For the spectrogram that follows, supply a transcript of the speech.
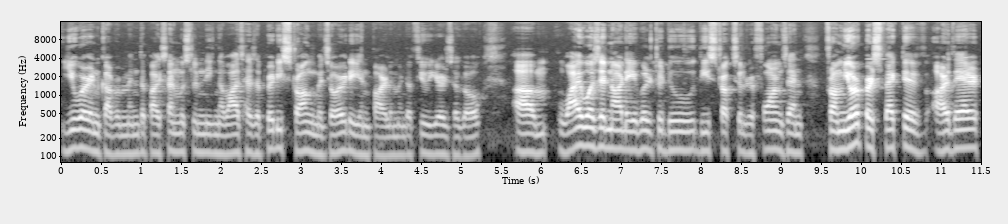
you were in government. The Pakistan Muslim League Nawaz has a pretty strong majority in parliament a few years ago. Um, why was it not able to do these structural reforms? And from your perspective, are there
